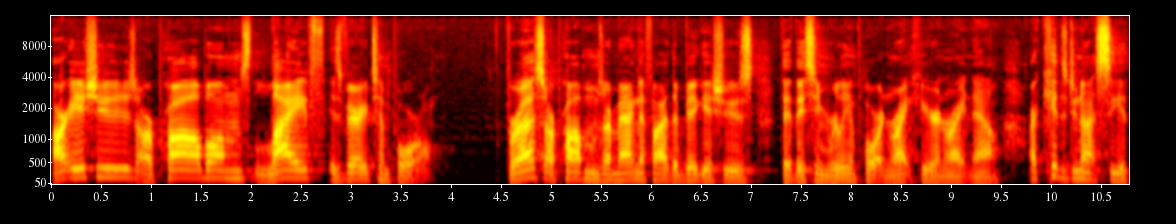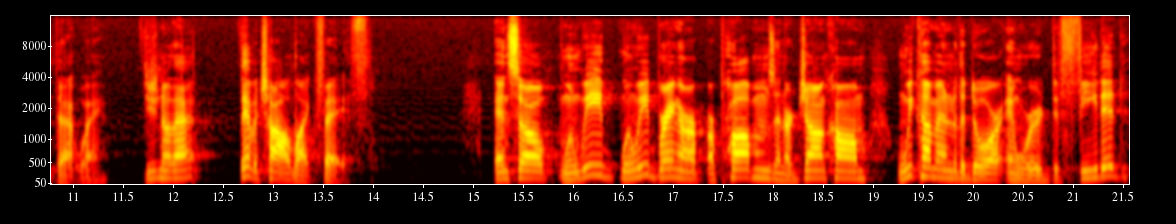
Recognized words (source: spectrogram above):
our issues, our problems, life is very temporal. For us, our problems are magnified, they're big issues, they, they seem really important right here and right now. Our kids do not see it that way. Did you know that? They have a childlike faith. And so when we, when we bring our, our problems and our junk home, when we come into the door and we're defeated,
